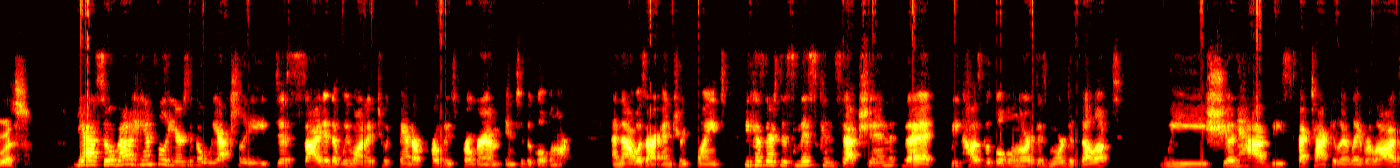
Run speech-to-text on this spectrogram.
US? Yeah, so about a handful of years ago, we actually decided that we wanted to expand our produce program into the global north. And that was our entry point because there's this misconception that because the global north is more developed, we should have these spectacular labor laws,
